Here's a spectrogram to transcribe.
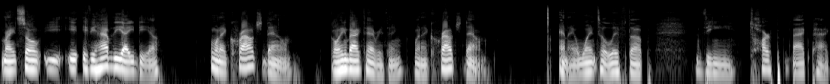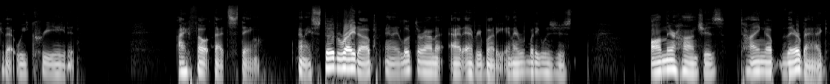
right? So y- if you have the idea, when I crouched down, going back to everything, when I crouched down, and I went to lift up the tarp backpack that we created, I felt that sting and I stood right up and I looked around at everybody, and everybody was just on their haunches, tying up their bag.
